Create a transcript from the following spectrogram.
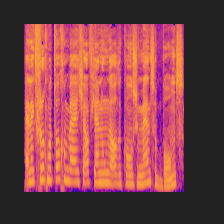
En ik vroeg me toch een beetje af, jij noemde al de Consumentenbond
